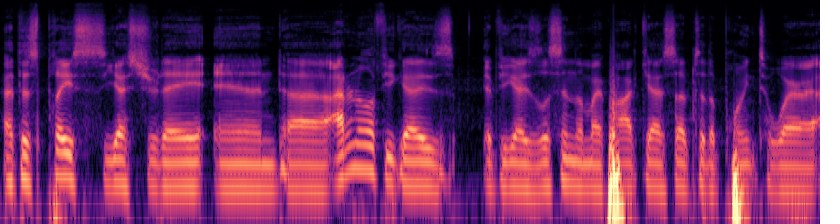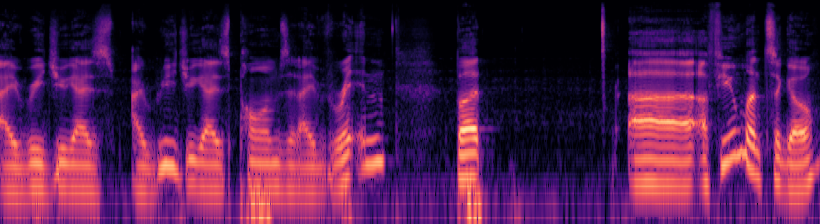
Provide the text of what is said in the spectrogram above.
at this place yesterday, and uh, I don't know if you guys if you guys listen to my podcast up to the point to where I, I read you guys I read you guys poems that I've written, but uh, a few months ago,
